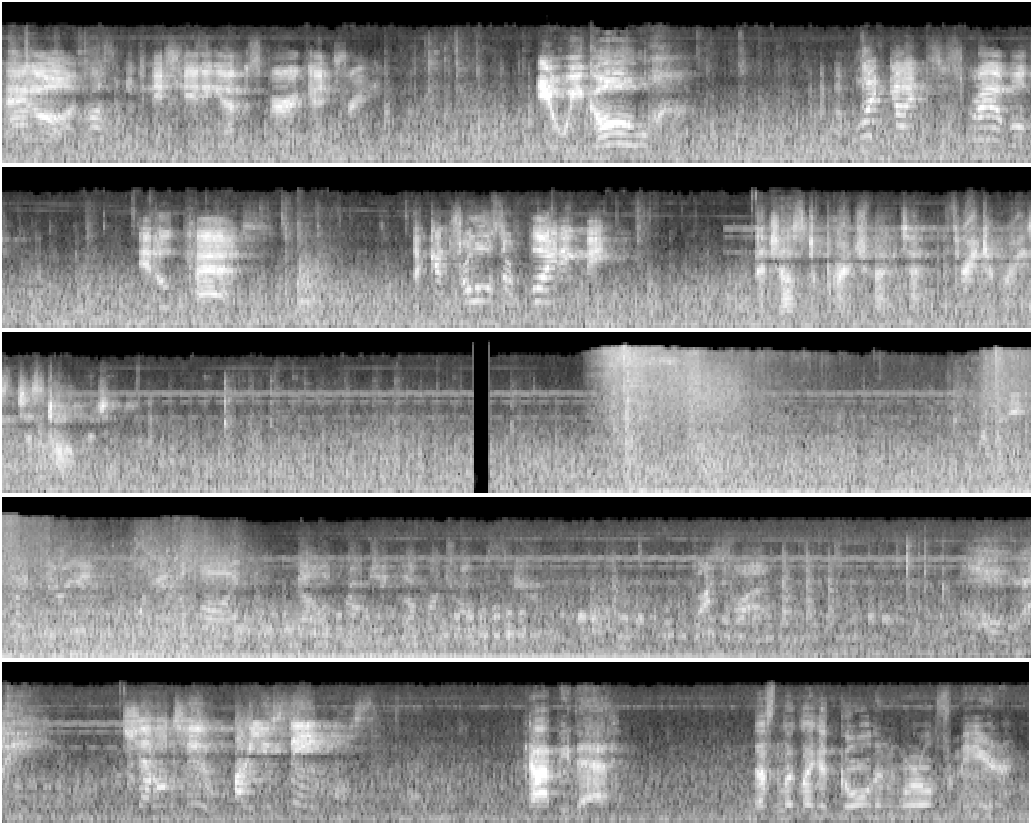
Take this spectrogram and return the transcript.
Hang on. Initiating atmospheric entry. Here we go! The flight guidance is scrambled. It'll pass. The controls are fighting me. Adjust approach vector 3 degrees to starboard. We're through. Shuttle 2, are you seeing this? Copy that. Doesn't look like a golden world from here.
